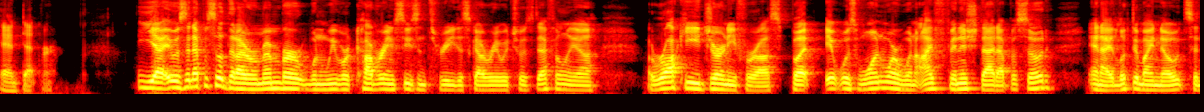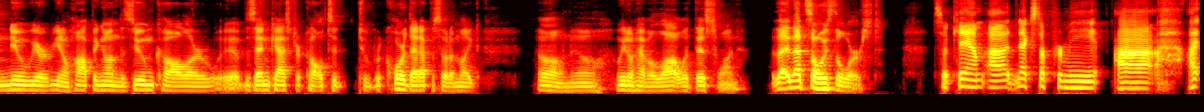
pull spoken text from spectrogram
and Detmer. Yeah, it was an episode that I remember when we were covering season three Discovery, which was definitely a, a rocky journey for us. But it was one where when I finished that episode and I looked at my notes and knew we were, you know, hopping on the Zoom call or uh, Zencastr call to, to record that episode, I'm like, oh no, we don't have a lot with this one. That, that's always the worst. So Cam, uh, next up for me, uh, I,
